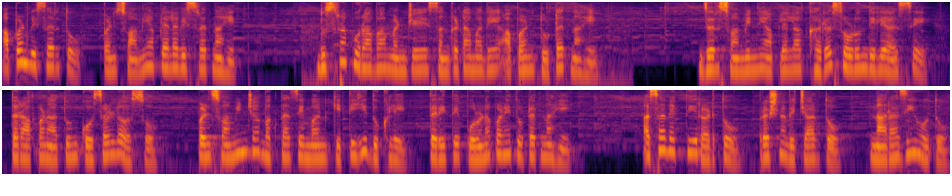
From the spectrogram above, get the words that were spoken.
आपण विसरतो पण स्वामी आपल्याला विसरत नाहीत. दुसरा पुरावा म्हणजे संकटामध्ये आपण तुटत नाही. जर स्वामींनी आपल्याला खरंच सोडून दिले असे तर आपण आतून कोसळलो असो पण स्वामींच्या भक्ताचे मन कितीही दुखले तरी ते पूर्णपणे तुटत नाही. असा व्यक्ती रडतो प्रश्न विचारतो नाराजी होतो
